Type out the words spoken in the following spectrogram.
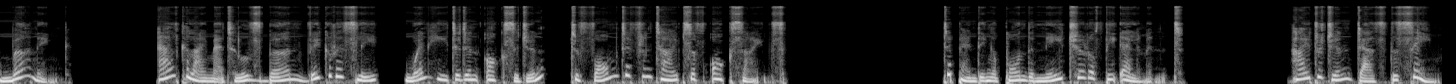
Burning Alkali metals burn vigorously when heated in oxygen to form different types of oxides, depending upon the nature of the element. Hydrogen does the same.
